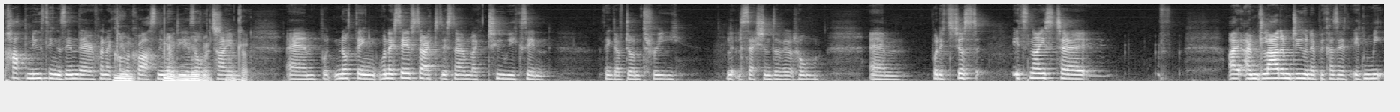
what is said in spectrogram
pop new things in there when I come New- across new, New ideas all the time. Okay. Um, but nothing. When I say I've started this now, I'm like two weeks in. I think I've done three little sessions of it at home. Um, but it's just it's nice to. I I'm glad I'm doing it because it it me.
